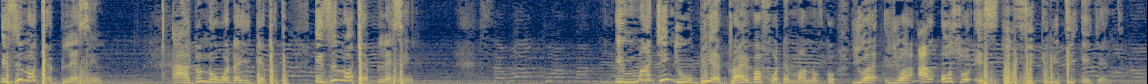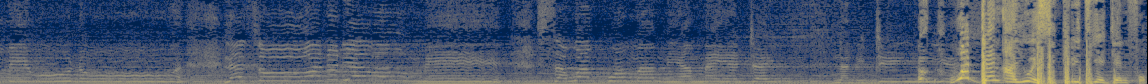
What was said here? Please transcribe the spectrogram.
Is it not a blessing? I don't know whether you get it. Is it not a blessing? Imagine you will be a driver for the man of God. You are you are also a security agent. What then are you a security agent for?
